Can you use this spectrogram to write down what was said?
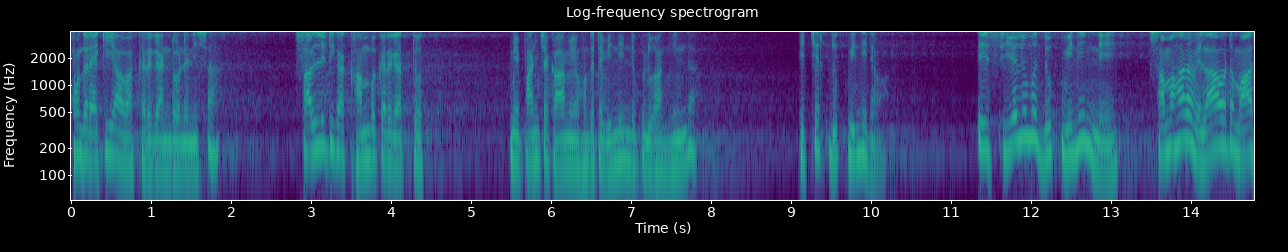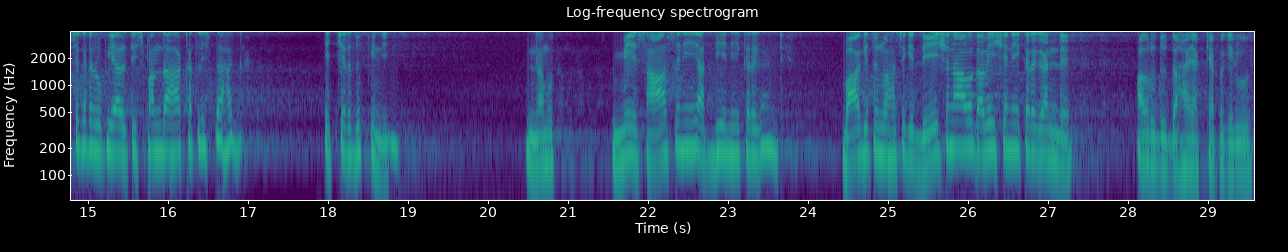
හොඳ රැකියාවක් කර ගණ්ඩෝන නිසා. සල්ලි ටිකක් හම්බ කරගත්තොත් මේ පංචකාමය හොඳට විඳින්ඩ පුළුවන් හින්දා එච්චර දුක් විඳිනවා. ඒ සියලුම දුක් විඳින්නේ සමහර වෙලාවට මාසකට රුපියල් තිස් පන්දාහක් කතලිස් දහක්ග එච්චර දුක් විඳින්. නමුත් මේ ශාසනයේ අධ්‍යයනය කරගන්ට. භාගිතුන් වහසගේ දේශනාව ගවේශණය කරගණ්ඩ අවුරුදු දහයක් කැපකිරුවත්.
